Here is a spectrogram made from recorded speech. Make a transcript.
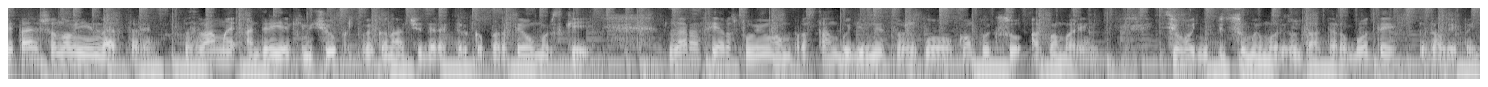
Вітаю, шановні інвестори! З вами Андрій Якимчук, виконавчий директор кооперативу Морський. Зараз я розповім вам про стан будівництва житлового комплексу Аквамарин. Сьогодні підсумуємо результати роботи за липень.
